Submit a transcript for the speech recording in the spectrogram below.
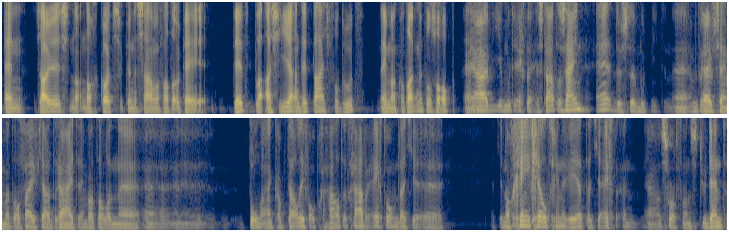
En zou je eens no nog kort kunnen samenvatten, oké, dit als je hier aan dit plaatje voldoet, neem dan contact met ons op. En... Ja, je moet echt een starter zijn. Hè? Dus er moet niet een, een, bedrijf zijn wat al vijf jaar draait en wat al een, uh, ton aan kapitaal heeft opgehaald. Het gaat er echt om dat je, uh, dat je nog geen geld genereert, dat je echt een, ja, een soort van student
